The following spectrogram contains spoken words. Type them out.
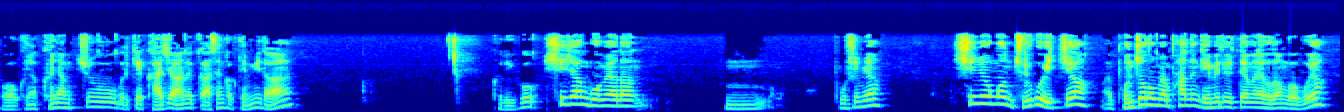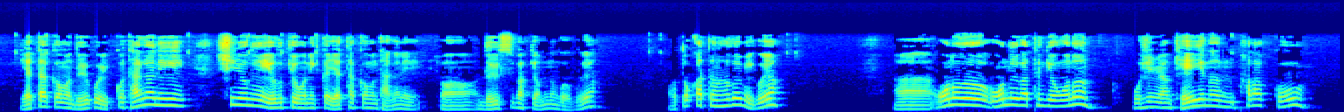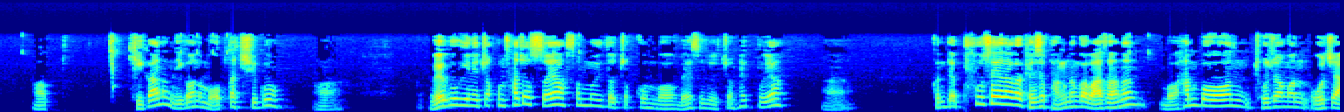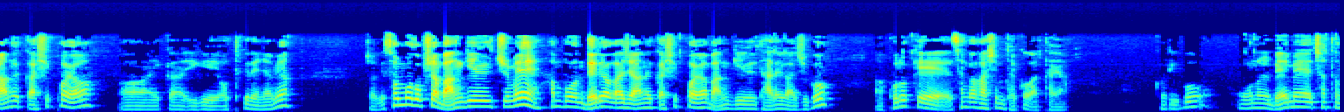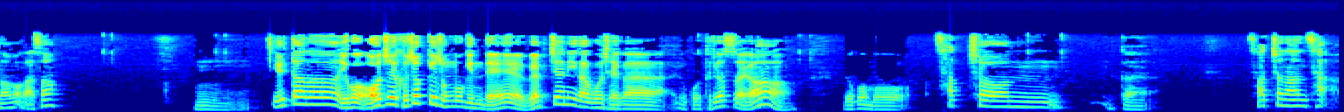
어, 그냥 그냥 쭉 이렇게 가지 않을까 생각됩니다. 그리고 시장 보면은 음, 보시면 신용은 줄고 있죠. 본전 오면 파는 개미들 때문에 그런 거고요. 예탁금은 늘고 있고 당연히 신용이 이렇게 오니까 예탁금은 당연히 어, 늘 수밖에 없는 거고요. 어, 똑같은 흐름이고요. 아, 오늘 오늘 같은 경우는 보시면 개인은 팔았고 어, 기간은 이거는 뭐 없다 치고 어, 외국인이 조금 사줬어요. 선물도 조금 뭐 매수를 좀 했고요. 어, 근데 푸세라가 계속 박는 거 봐서는 뭐 한 번 조정은 오지 않을까 싶어요. 어, 그러니까 이게 어떻게 되냐면 저기 선물 옵션 만기일쯤에 한번 내려가지 않을까 싶어요. 만기일 달해가지고 어, 그렇게 생각하시면 될 것 같아요. 그리고 오늘 매매 차트 넘어가서 음, 일단은 이거 어제 그저께 종목인데 웹젠이라고 제가 이거 드렸어요. 이거 뭐 4천 그러니까 4천 한 4,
